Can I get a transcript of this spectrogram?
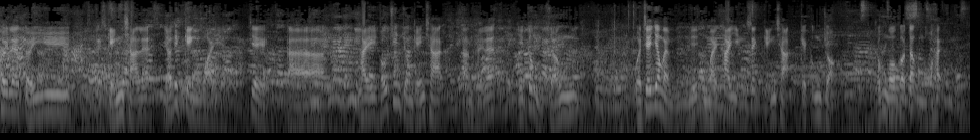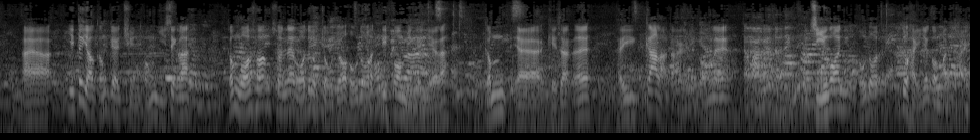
區咧，對於警察咧有啲敬畏嘅，即係誒係好尊重警察，但係咧亦都唔想，或者因為唔唔係太認識警察嘅工作，咁我覺得我係。誒、亦都有咁嘅傳統意識啦。咁我相信咧，我都做咗好多呢方面嘅嘢啦。咁誒、其實咧喺加拿大嚟講咧，治安好多都係一個問題，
